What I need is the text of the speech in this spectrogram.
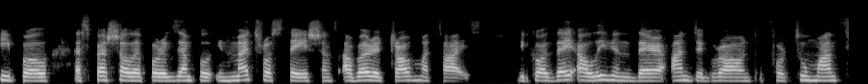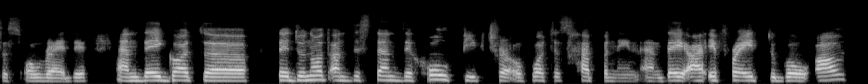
people especially for example in metro stations are very traumatized because they are living there underground for two months already. And they got uh, they do not understand the whole picture of what is happening. And they are afraid to go out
